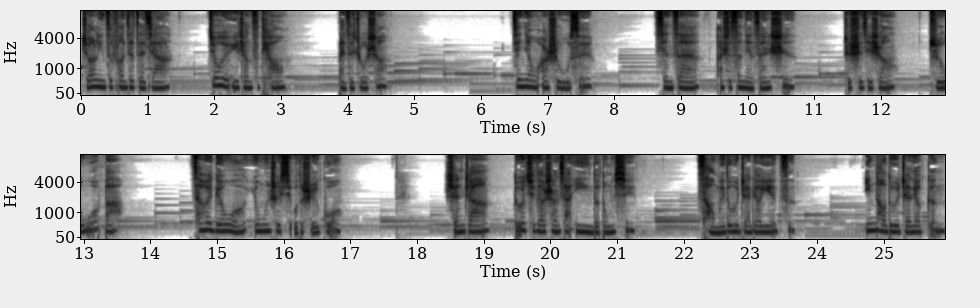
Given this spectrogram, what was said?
只要林子放假在家，就会有一张字条摆在桌上。今年我二十五岁，现在二十三点三十，这世界上只有我爸才会给我用温水洗过的水果。山楂都会去掉上下硬硬的东西，草莓都会摘掉叶子。樱桃都会摘掉根，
